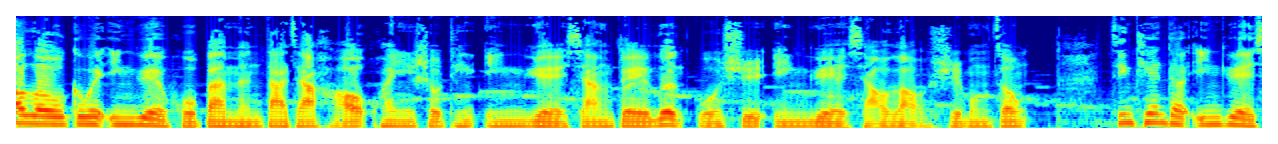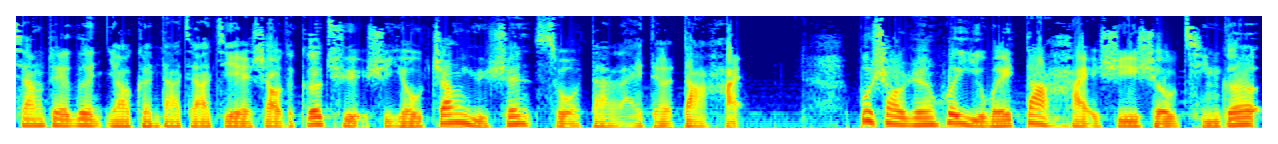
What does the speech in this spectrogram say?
Hello，各位音乐伙伴们，大家好，欢迎收听音乐相对论，我是音乐小老师孟宗。今天的音乐相对论要跟大家介绍的歌曲是由张雨生所带来的《大海》。不少人会以为《大海》是一首情歌，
